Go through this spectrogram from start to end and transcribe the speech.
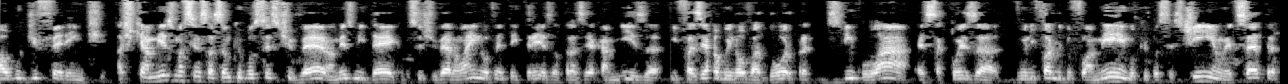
algo diferente. Acho que a mesma sensação que vocês tiveram, a mesma ideia que vocês tiveram lá em 93 ao trazer a camisa e fazer algo inovador para desvincular essa coisa do uniforme do Flamengo que vocês tinham, etc.,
